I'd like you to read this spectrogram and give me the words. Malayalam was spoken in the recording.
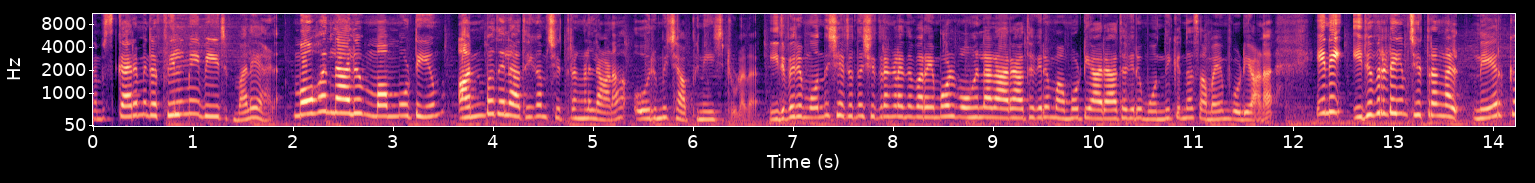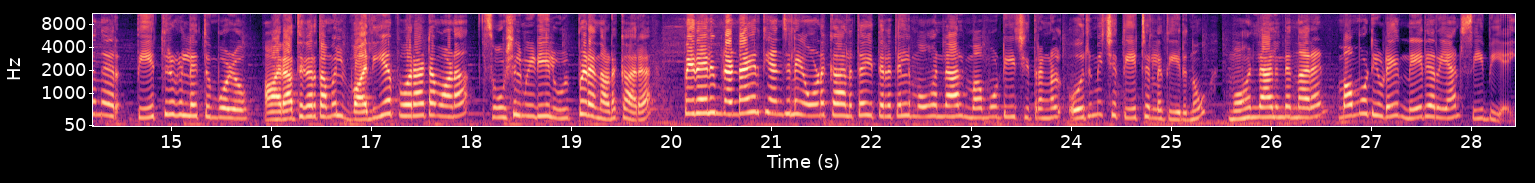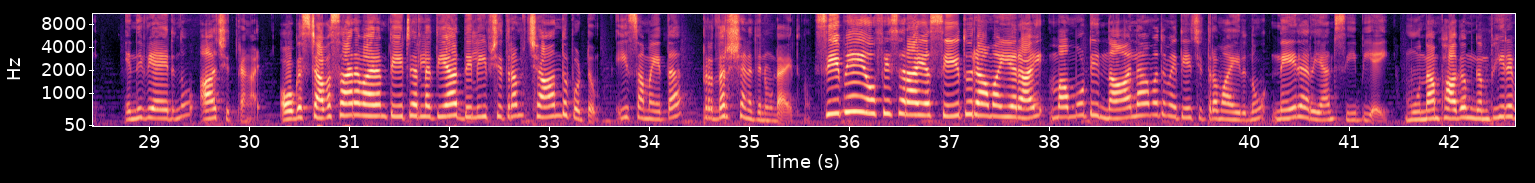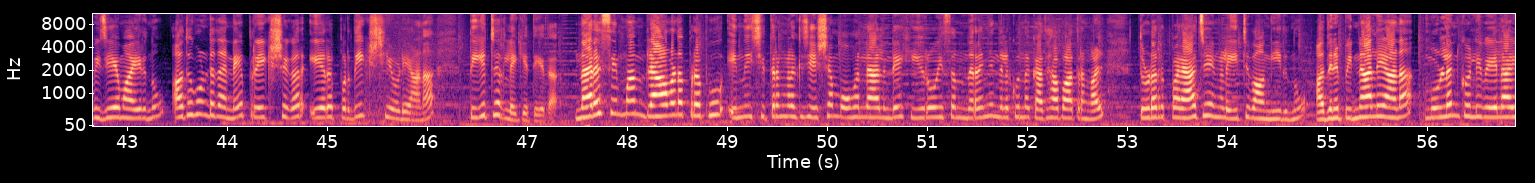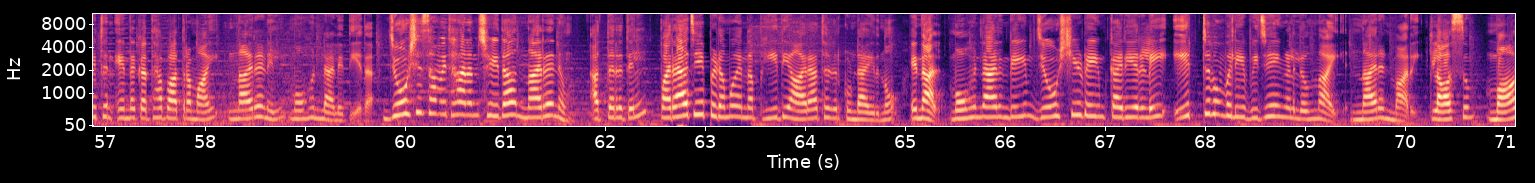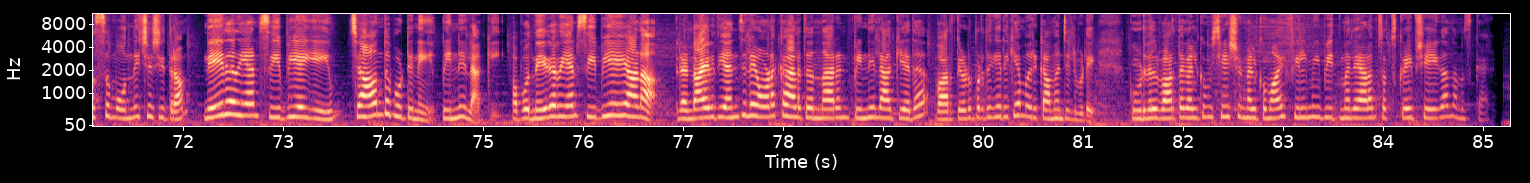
നമസ്കാരം ഇത് ഫിൽമി ബീറ്റ് മലയാളം. മോഹൻലാലും മമ്മൂട്ടിയും അൻപതിലധികം ചിത്രങ്ങളിലാണ് ഒരുമിച്ച് അഭിനയിച്ചിട്ടുള്ളത്. ഇരുവരും ഒന്നിച്ചെത്തുന്ന ചിത്രങ്ങൾ എന്ന് പറയുമ്പോൾ മോഹൻലാൽ ആരാധകരും മമ്മൂട്ടി ആരാധകരും ഒന്നിക്കുന്ന സമയം കൂടിയാണ്. ഇനി ഇരുവരുടെയും ചിത്രങ്ങൾ നേർക്കുനേർ തിയേറ്ററുകളിലെത്തുമ്പോഴോ ആരാധകർ തമ്മിൽ വലിയ പോരാട്ടമാണ് സോഷ്യൽ മീഡിയയിൽ ഉൾപ്പെടെ നടക്കാറ്. അപ്പോൾ ഏതായാലും രണ്ടായിരത്തി അഞ്ചിലെ ഓണക്കാലത്ത് ഇത്തരത്തിൽ മോഹൻലാൽ മമ്മൂട്ടി ചിത്രങ്ങൾ ഒരുമിച്ച് തിയേറ്ററിലെത്തിയിരുന്നു. മോഹൻലാലിന്റെ നരൻ മമ്മൂട്ടിയുടെ നേരെറിയാൻ സി എന്നിവയായിരുന്നു ആ ചിത്രങ്ങൾ. ഓഗസ്റ്റ് അവസാന വാരം തിയേറ്ററിലെത്തിയ ദിലീപ് ചിത്രം ചാന്ത് പൊട്ടും ഈ സമയത്ത് പ്രദർശനത്തിനുണ്ടായിരുന്നു. സി ബി ഐ ഓഫീസറായ സേതുരാമയ്യരായി മമ്മൂട്ടി നാലാമതും എത്തിയ ചിത്രമായിരുന്നു നേരറിയാൻ സി ബി ഐ. മൂന്നാം ഭാഗം ഗംഭീര വിജയമായിരുന്നു. അതുകൊണ്ട് തന്നെ പ്രേക്ഷകർ ഏറെ പ്രതീക്ഷയോടെയാണ് തിയേറ്ററിലേക്ക് എത്തിയത് നരസിംഹം രാവണപ്രഭു എന്നീ ചിത്രങ്ങൾക്ക് ശേഷം മോഹൻലാലിന്റെ ഹീറോയിസം നിറഞ്ഞു നിൽക്കുന്ന കഥാപാത്രങ്ങൾ തുടർ പരാജയങ്ങൾ ഏറ്റുവാങ്ങിയിരുന്നു. അതിന് പിന്നാലെയാണ് മുള്ളൻകൊല്ലി വേലായുധൻ എന്ന കഥാപാത്രമായി നരനിൽ മോഹൻലാൽ എത്തിയത്. ജോഷി സംവിധാനം ചെയ്ത നരനും അത്തരത്തിൽ പരാജയപ്പെടുമോ എന്ന ഭീതി ആരാധകർക്കുണ്ടായിരുന്നു. എന്നാൽ മോഹൻലാലിന്റെയും ജോഷിയുടെയും കരിയറിലെ ഏറ്റവും വലിയ വിജയങ്ങളിലൊന്നായി നരൻ മാറി. ക്ലാസും മാസും ഒന്നിച്ച ചിത്രം നേരറിയാൻ സി ബി ഐയെയും ചാന്തപൊട്ടിനെ പിന്നിലാക്കി. അപ്പോൾ നേരറിയാൻ സി ബി ഐ ആണ് രണ്ടായിരത്തി അഞ്ചിലെ ഓണക്കാലത്ത് നരൻ പിന്നിലാക്കിയത്. വാർത്തയോട് പ്രതികരിക്കാം ഒരു കമന്റിലൂടെ. കൂടുതൽ വാർത്തകൾക്കും വിശേഷങ്ങൾക്കുമായി ഫിൽമി ബീറ്റ് മലയാളം സബ്സ്ക്രൈബ് ചെയ്യുക. നമസ്കാരം.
